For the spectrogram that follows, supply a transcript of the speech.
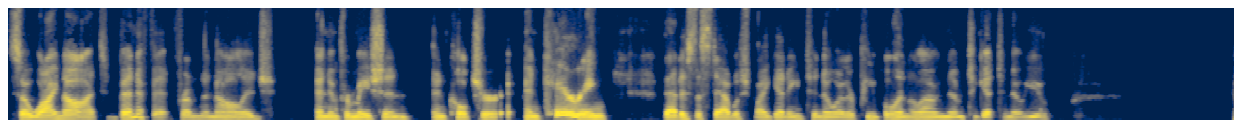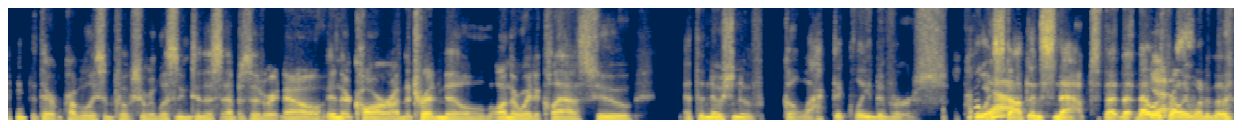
So why not benefit from the knowledge and information and culture and caring that is established by getting to know other people and allowing them to get to know you? I think that there are probably some folks who are listening to this episode right now in their car, on the treadmill, on their way to class, who at the notion of galactically diverse probably yeah. stopped and snapped that that, that was yes. probably one of the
